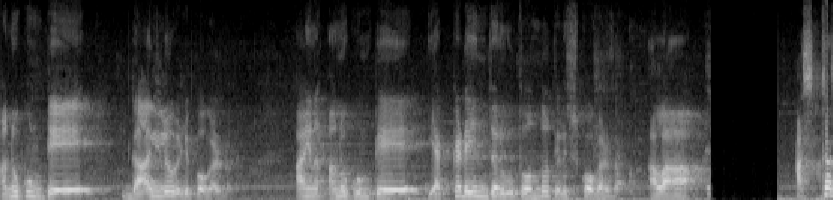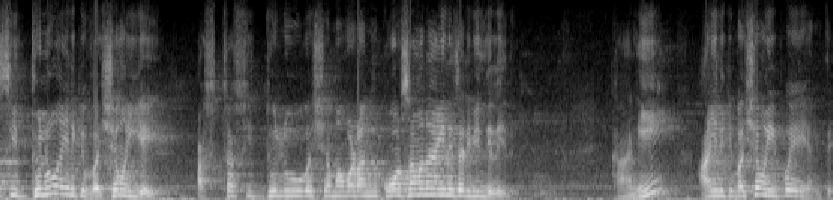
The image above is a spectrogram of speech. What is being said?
అనుకుంటే గాలిలో వెళ్ళిపోగలడు. ఆయన అనుకుంటే ఎక్కడేం జరుగుతోందో తెలుసుకోగలడు. అలా అష్టసిద్ధులు ఆయనకి వశమయ్యాయి. అష్టసిద్ధులు వశమవ్వడం కోసమని ఆయన చదివింది లేదు. కానీ ఆయనకి వశం అయిపోయాయి అంతే.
